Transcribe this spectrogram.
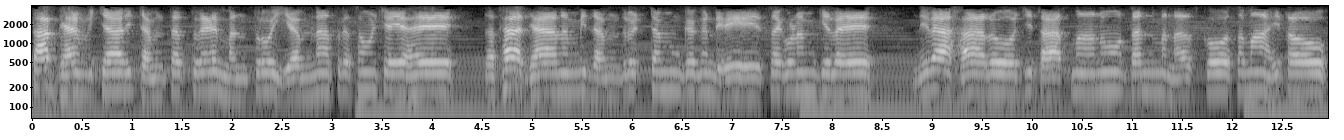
ताभ्यां विचारितं तत्र मन्त्रोऽयं नात्र संशयः। तथा ध्यानम् इदं दृष्टं गगने सगुणं किल। निराहारोचितात्मानो तन्मनस्को समाहितौ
